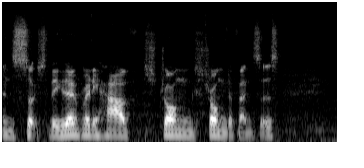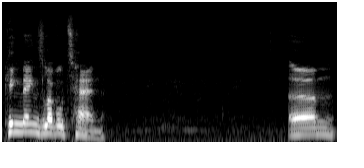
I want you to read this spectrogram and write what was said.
and such. They don't really have strong strong defenses. King Dain's level 10. Um,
